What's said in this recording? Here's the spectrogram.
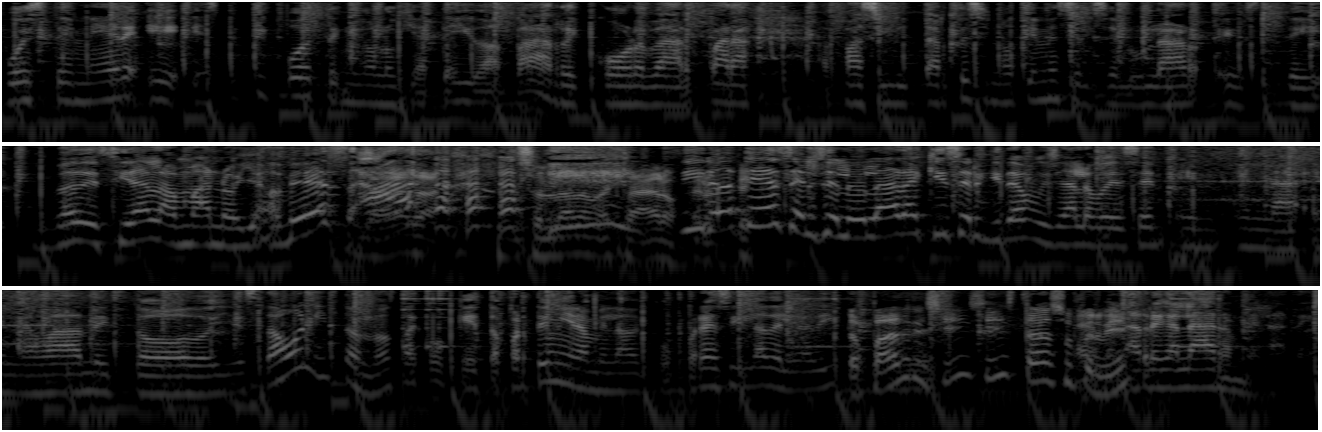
pues tener eh, este tipo de tecnología te ayuda para recordar, para facilitarte si no tienes el celular, este, iba a decir a la mano, ¿ya ves? Ah. El celular, claro. Si pero- no tienes el celular aquí cerquita, pues ya lo ves en, en- en la, en la banda y todo. Y está bonito, ¿no? Está coqueta. Aparte, mira, me la compré así, la delgadita. Está padre, sí, sí, está súper Me bien. la regalaron, me la regalaron.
